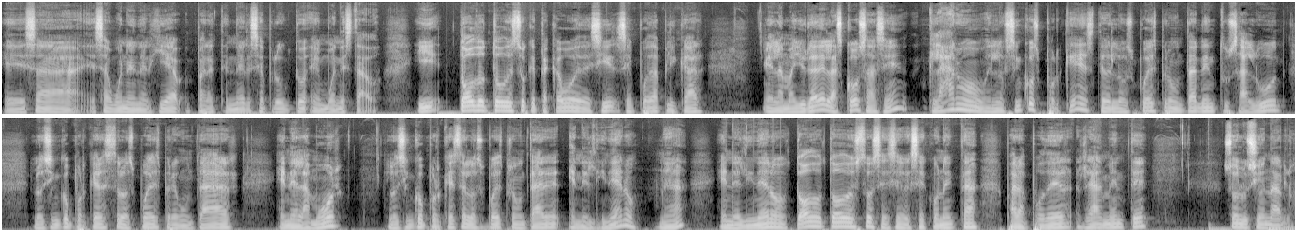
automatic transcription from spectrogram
esa, esa, buena energía para tener ese producto en buen estado. Y todo, todo esto que te acabo de decir se puede aplicar en la mayoría de las cosas, ¿eh? Claro, en los cinco porqués te los puedes preguntar en tu salud, los cinco porqués te los puedes preguntar en el amor, los cinco porqués te los puedes preguntar en, el dinero. En el dinero, todo, todo esto se, se conecta para poder realmente solucionarlo.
